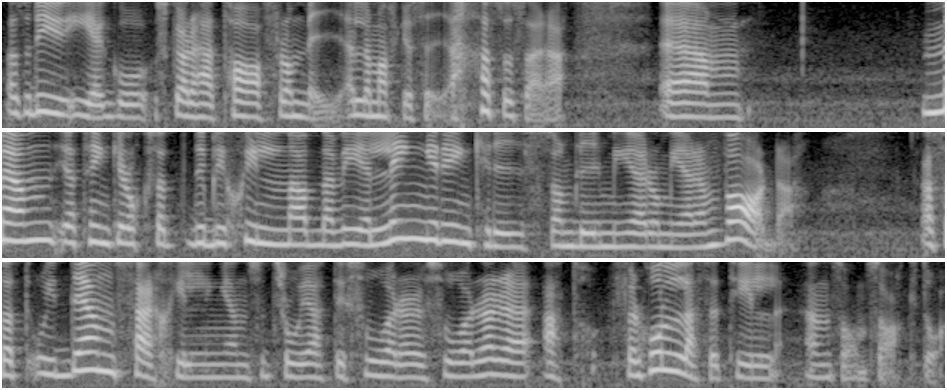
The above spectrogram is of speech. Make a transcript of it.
Alltså det är ju ego, ska det här ta från mig? Eller man ska säga. Alltså så här, um, men jag tänker också att det blir skillnad när vi är längre i en kris som blir mer och mer en vardag. Alltså att, och i den särskiljningen så tror jag att det är svårare och svårare att förhålla sig till en sån sak då.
